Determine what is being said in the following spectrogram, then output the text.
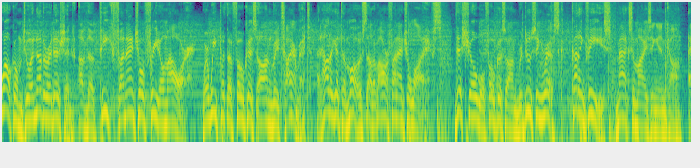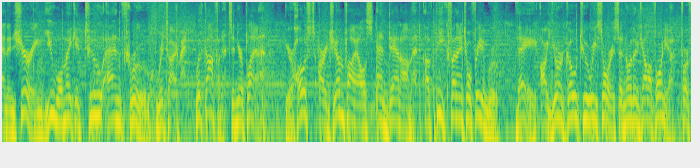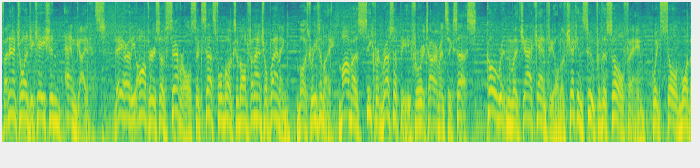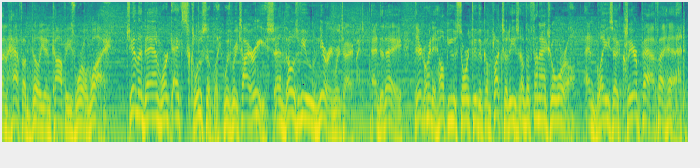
Welcome to another edition of the Peak Financial Freedom Hour, where we put the focus on retirement and how to get the most out of our financial lives. This show will focus on reducing risk, cutting fees, maximizing income, and ensuring you will make it to and through retirement with confidence in your plan. Your hosts are Jim Files and Dan Ahmad of Peak Financial Freedom Group. They are your go to resource in Northern California for financial education and guidance. They are the authors of several successful books about financial planning. Most recently, Mama's Secret Recipe for Retirement Success, co written with Jack Canfield of Chicken Soup for the Soul fame, which sold more than half a billion copies worldwide. Jim and Dan work exclusively with retirees and those of you nearing retirement. And today, they're going to help you sort through the complexities of the financial world and blaze a clear path ahead.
